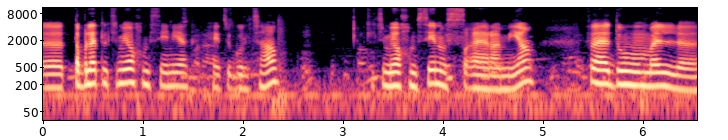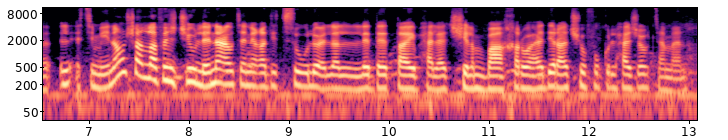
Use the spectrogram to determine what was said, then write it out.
الطبلة 350 ياك حيت قلتها. 350 والصغيرة 100 فهادو هما الاثمنة. وإن شاء الله فاش تجيو لهنا عاوتاني غادي تسولوا على les détails بحال هادشي المباخر وهادي راه تشوفوا كل حاجة وثمنها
